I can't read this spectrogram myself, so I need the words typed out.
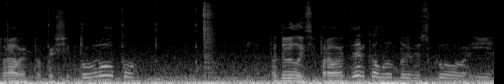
Правий покажчик повороту. Подивилися праве дзеркало обов'язково і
